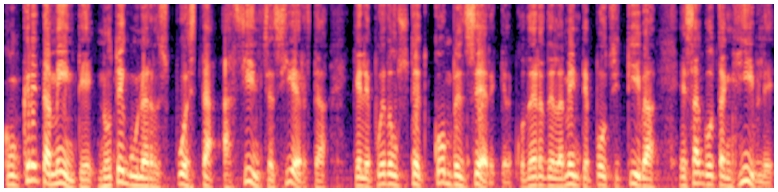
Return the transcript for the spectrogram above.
Concretamente, no tengo una respuesta a ciencia cierta que le pueda usted convencer que el poder de la mente positiva es algo tangible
